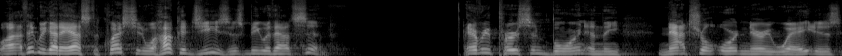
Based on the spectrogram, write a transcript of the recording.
Well, I think we got to ask the question well, how could Jesus be without sin? Every person born in the natural, ordinary way is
